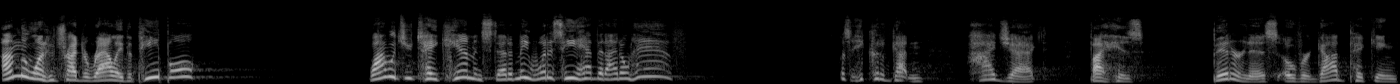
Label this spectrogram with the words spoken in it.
I'm the one who tried to rally the people. Why would you take him instead of me? What does he have that I don't have? Listen, he could have gotten hijacked by his bitterness over God picking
